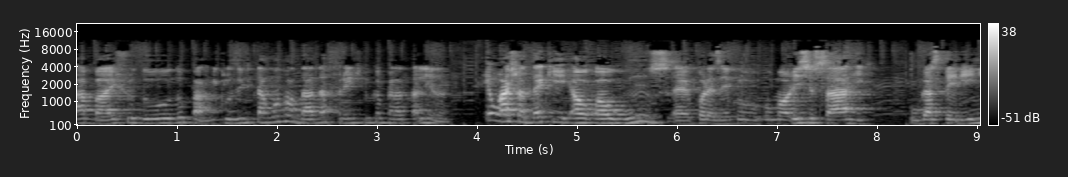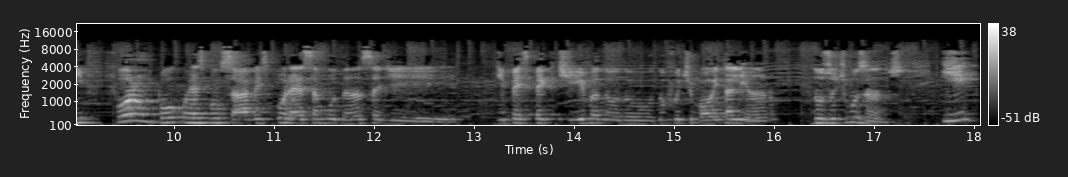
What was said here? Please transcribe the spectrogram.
abaixo do, do Parma. Inclusive está uma rodada à frente do campeonato italiano. Eu acho até que alguns, é, por exemplo, o Maurício Sarri, o Gasperini, foram um pouco responsáveis por essa mudança de, de perspectiva do, do, do futebol italiano nos últimos anos. E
